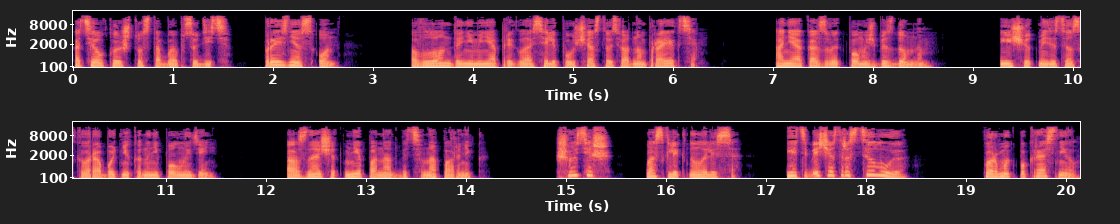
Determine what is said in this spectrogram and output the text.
хотел кое-что с тобой обсудить», — произнес он. «В Лондоне меня пригласили поучаствовать в одном проекте. Они оказывают помощь бездомным. Ищут медицинского работника на неполный день. А значит, мне понадобится напарник». «Шутишь?» — воскликнула Лиса. «Я тебя сейчас расцелую». Кормак покраснел.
